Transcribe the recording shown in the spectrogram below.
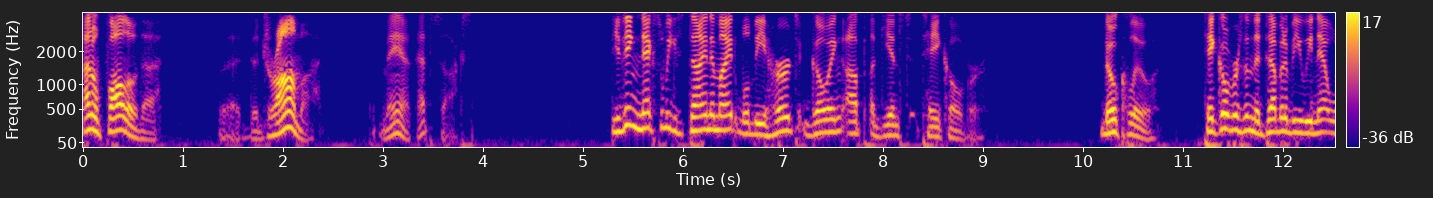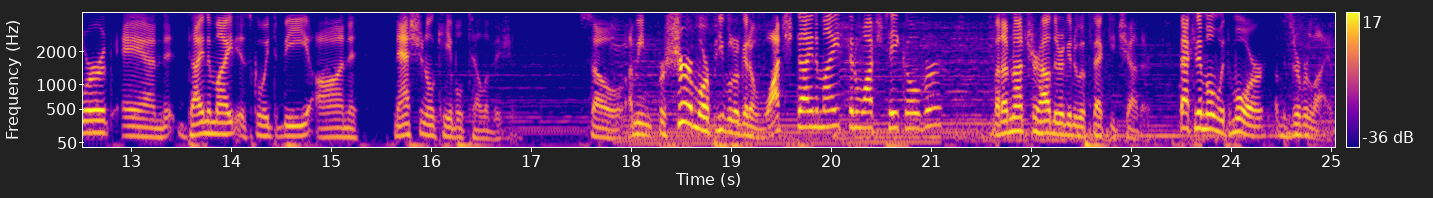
I don't follow the, the, the drama. But man, that sucks. Do you think next week's Dynamite will be hurt going up against Takeover? No clue. Takeovers on the WWE Network, and Dynamite is going to be on national cable television. So, I mean, for sure, more people are going to watch Dynamite than watch Takeover, but I'm not sure how they're going to affect each other. Back in a moment with more Observer Live.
